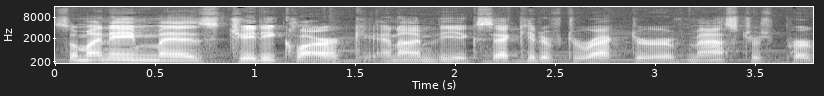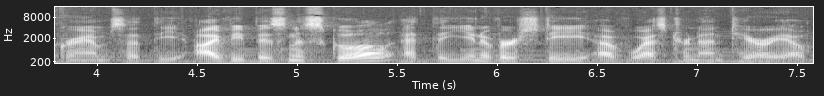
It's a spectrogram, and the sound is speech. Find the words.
So my name is JD Clarke and I'm the Executive Director of Master's Programs at the Ivey Business School at the University of Western Ontario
